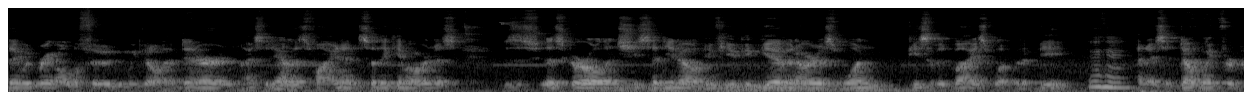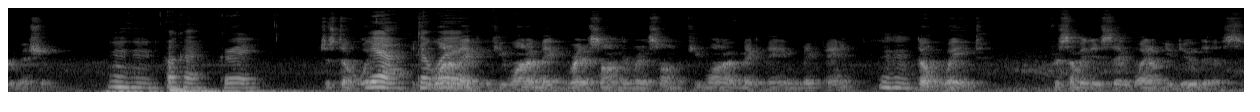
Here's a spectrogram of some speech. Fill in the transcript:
they would bring all the food and we could all have dinner. And I said, yeah, that's fine. And so they came over and this this, this girl, and she said, you know, if you could give an artist one piece of advice, what would it be? Mhm. And I said, don't wait for permission. Mhm. Okay. Great. Just don't wait. Yeah, if don't you wait. Make, if you want to make write a song, then write a song. If you want to make a painting, make a painting. Mhm. Don't wait for somebody to say, why don't you do this?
